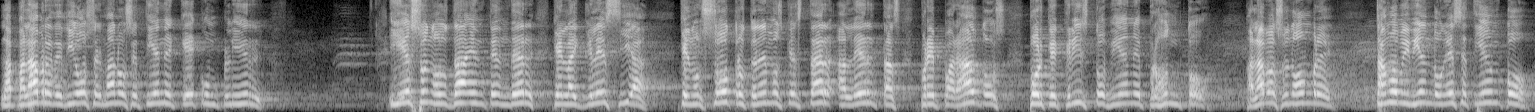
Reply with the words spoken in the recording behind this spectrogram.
La palabra de Dios, hermano, se tiene que cumplir. Y eso nos da a entender que la iglesia, que nosotros tenemos que estar alertas, preparados, porque Cristo viene pronto. Alaba su nombre. Estamos viviendo en ese tiempo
